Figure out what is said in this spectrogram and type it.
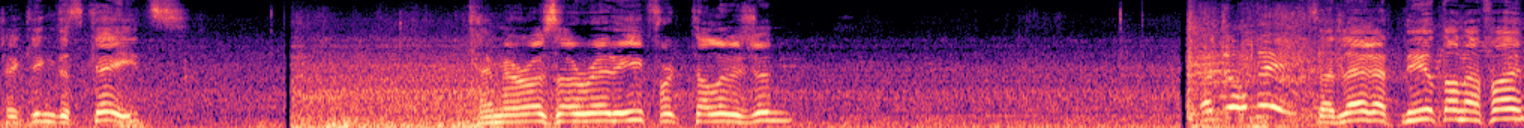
Checking the skates. Cameras are ready for television. Bonne journée! Ça a l'air à tenir ton affaire?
